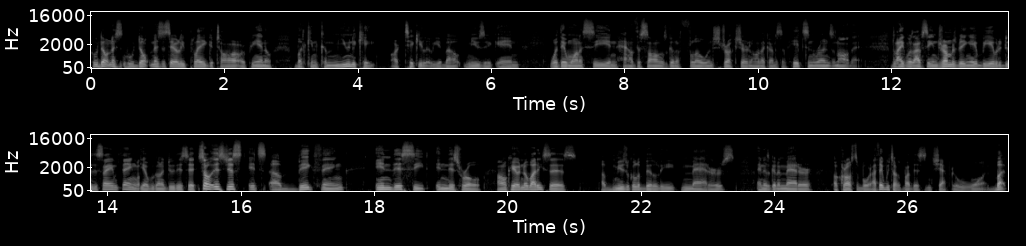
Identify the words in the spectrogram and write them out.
who don't who don't necessarily play guitar or piano but can communicate articulately about music and what they want to see and how the song is going to flow and structure and all that kind of stuff, hits and runs and all that. Likewise, I've seen drummers being able be able to do the same thing. yeah, we're going to do this hit. So it's just it's a big thing in this seat in this role. I don't care what nobody says. A musical ability matters and it's going to matter across the board. I think we talked about this in chapter one, but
